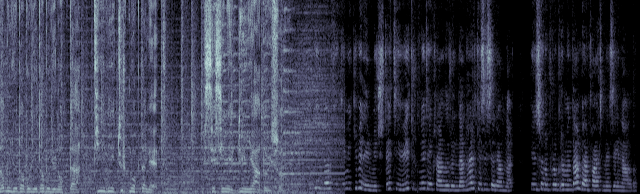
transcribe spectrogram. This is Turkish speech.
www.tvtürk.net Sesini dünya duysun. Bugün 4 Ekim 2023'te TV Türknet ekranlarından herkese selamlar. Gün sonu programından ben Fatime Zeynallı.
